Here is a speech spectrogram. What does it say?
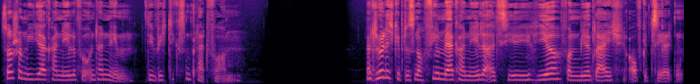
Social Media Kanäle für Unternehmen, die wichtigsten Plattformen. Natürlich gibt es noch viel mehr Kanäle als hier, hier von mir gleich aufgezählten.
